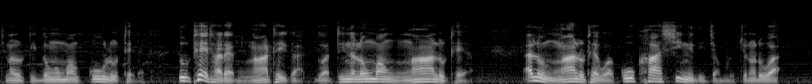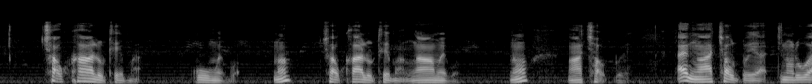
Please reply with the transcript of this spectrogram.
ကျွန်တော်တို့ဒီသုံးလုံးပေါင်း6လို့ထည့်တယ်သူထည့်ထားတဲ့9ထိတ်ကသူကဒီနှလုံးပေါင်း9လို့ထည့်ရအဲ့လို9လို့ထည့်ဖို့က6ခါရှိနေသည်ကြောင့်မလို့ကျွန်တော်တို့က6ခါလို့ထည့်မှ6မယ်ပေါ့နော်6ခါလို့ထည့်မှ9မယ်ပေါ့နော်9 6တွဲအဲ့9 6တွဲကကျွန်တော်တို့က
